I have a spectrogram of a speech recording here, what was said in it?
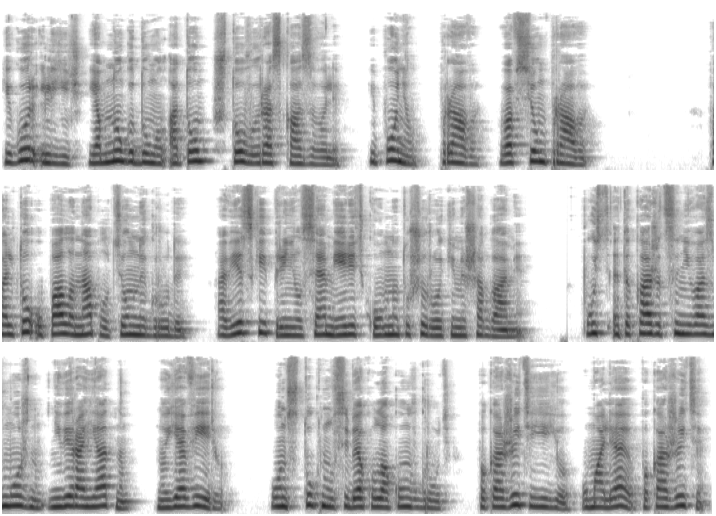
Егор Ильич, я много думал о том, что вы рассказывали, и понял, правы, во всем правы. Пальто упало на пол темной грудой, а Ветский принялся мерить комнату широкими шагами. Пусть это кажется невозможным, невероятным, но я верю. Он стукнул себя кулаком в грудь. Покажите ее, умоляю, покажите.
